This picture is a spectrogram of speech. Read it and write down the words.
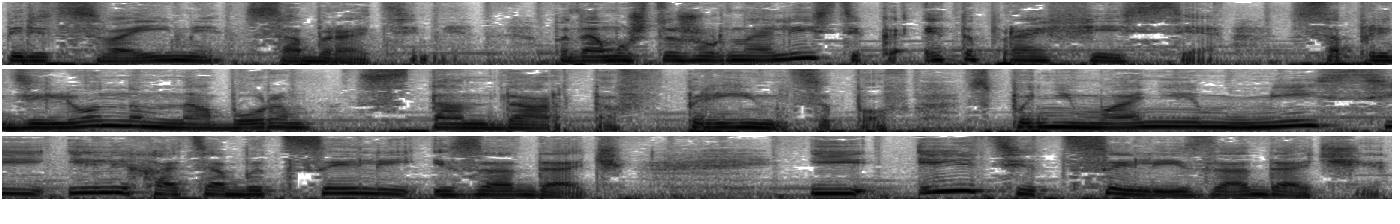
перед своими собратьями – Потому что журналистика – это профессия с определенным набором стандартов, принципов, с пониманием миссии или хотя бы целей и задач. И эти цели и задачи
